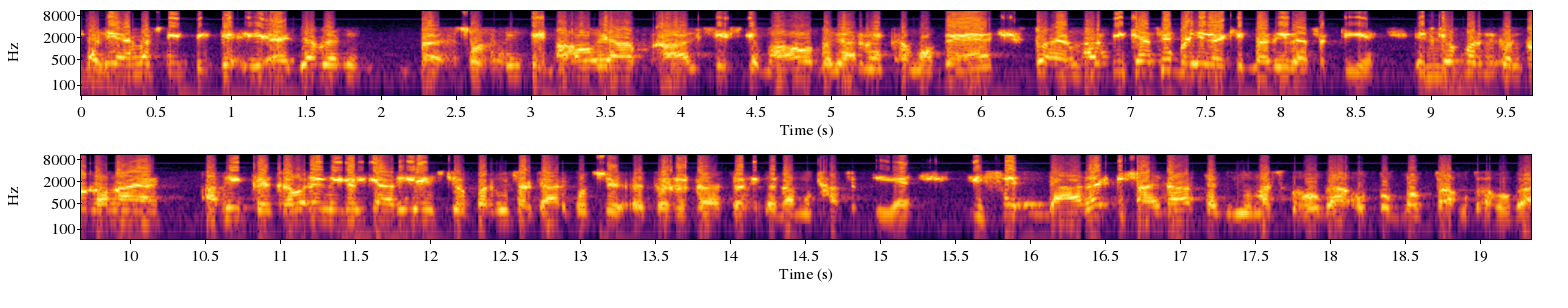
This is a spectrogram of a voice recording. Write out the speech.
यदि एमएसपी जब सोयाबीन के भाव या हाल चीज़ के भाव बाज़ार में कम होते हैं तो एमआरपी कैसे बड़ी रह सकती है? इसके ऊपर भी कंट्रोल होना है। अभी खबरें निकल के आ रही है, इसके ऊपर भी सरकार कुछ कदम उठा सकती है। इससे डायरेक्ट फ़ायदा कंज्यूमर्स को होगा उपभोक्ताओं का होगा।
